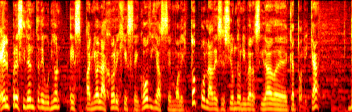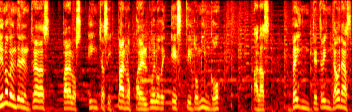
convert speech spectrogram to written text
El presidente de Unión Española, Jorge Segovia, se molestó por la decisión de Universidad eh, Católica de no vender entradas para los hinchas hispanos para el duelo de este domingo a las 20.30 horas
